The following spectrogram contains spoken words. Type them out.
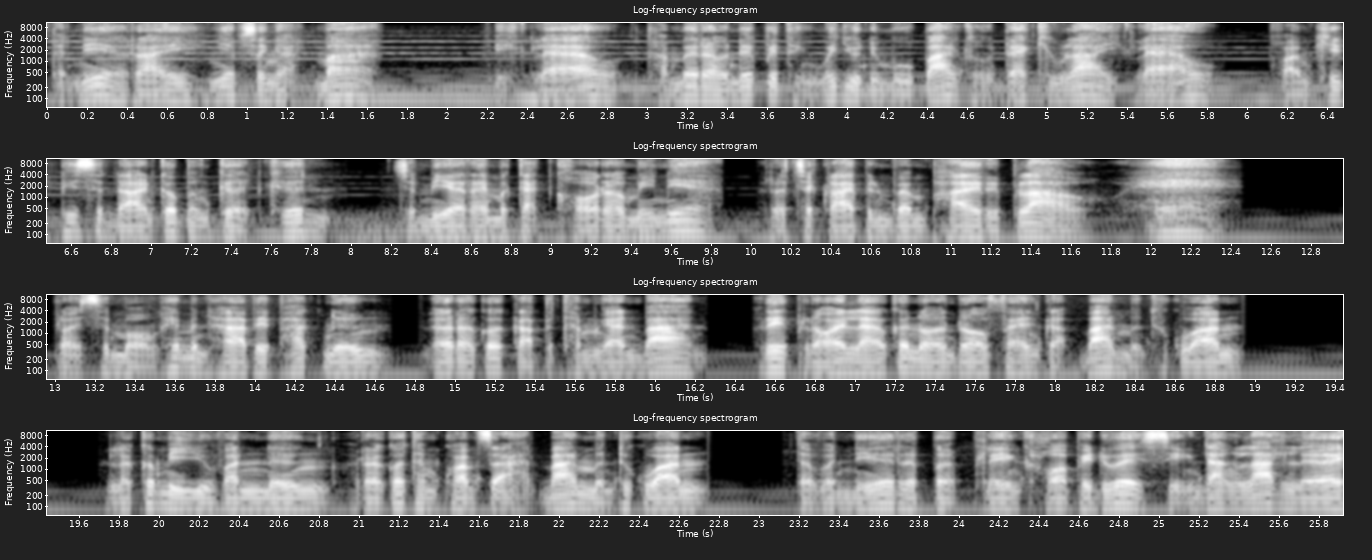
แต่นี่อะไรเงียบสงัดมาก อีกแล้วทำให้เรานึกไปถึงว่าอยู่ในหมู่บ้านของแดรคิวล่าอีกแล้ว ความคิดพิสดารก็บังเกิดขึ้น จะมีอะไรมากัดคอเราไหมเนี่ย เราจะกลายเป็นแวมไพร์หรือเปล่า แฮ่ปล่อยสมองให้มันหาไปพักหนึ่ง แล้วเราก็กลับไปทำงานบ้าน เรียบร้อยแล้วก็นอนรอแฟนกลับบ้านเหมือนทุกวัน แล้วก็มีอยู่วันหนึ่งเราก็ทำความสะอาดบ้านเหมือนทุกวัน แต่วันนี้เราเปิดเพลงคลอไปด้วยเสียงดังลั่นเลย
